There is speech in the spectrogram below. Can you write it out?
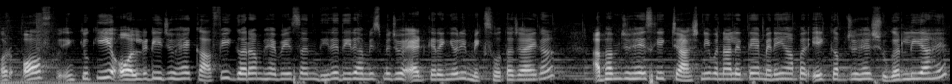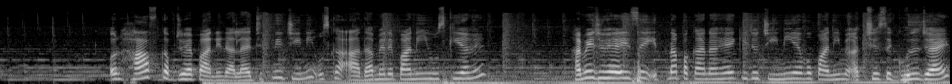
और ऑफ़ क्योंकि ये ऑलरेडी जो है काफ़ी गर्म है बेसन, धीरे धीरे हम इसमें जो ऐड करेंगे और ये मिक्स होता जाएगा। अब हम जो है इसकी एक चाशनी बना लेते हैं। मैंने यहाँ पर एक कप जो है शुगर लिया है और हाफ़ कप जो है पानी डाला है। जितनी चीनी, उसका आधा मैंने पानी यूज़ किया है। हमें जो है इसे इतना पकाना है कि जो चीनी है वो पानी में अच्छे से घुल जाए।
